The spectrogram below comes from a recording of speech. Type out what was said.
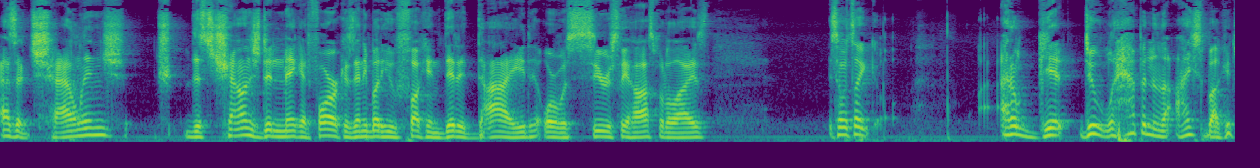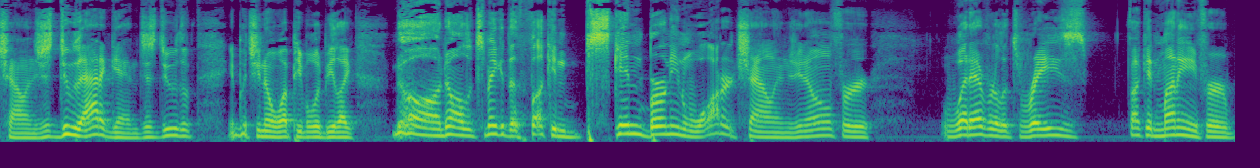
as a challenge. This challenge didn't make it far because anybody who fucking did it died or was seriously hospitalized. So it's like I don't get, dude, what happened in the ice bucket challenge? Just do that again. Just do the, but you know what? People would be like, no, no, let's make it the fucking skin burning water challenge, you know, for whatever. Let's raise fucking money for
